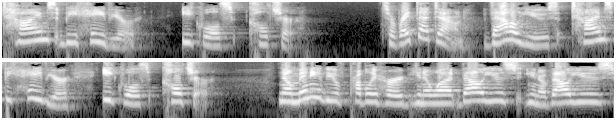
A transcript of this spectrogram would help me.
times behavior equals culture. So write that down. Values times behavior equals culture. Now, many of you have probably heard, you know what, values, you know, values,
